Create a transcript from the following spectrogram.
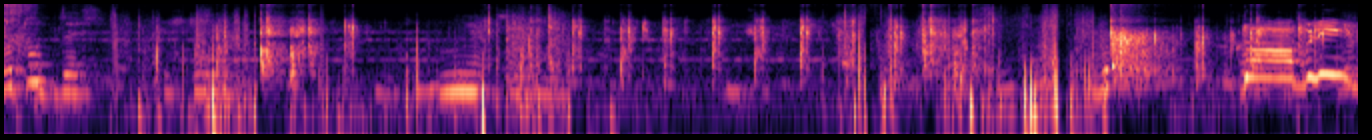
Вот тут десь. Ні, це не я. Да, блин.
